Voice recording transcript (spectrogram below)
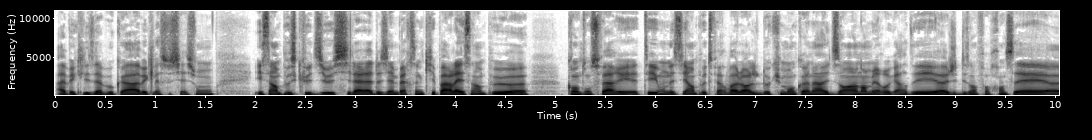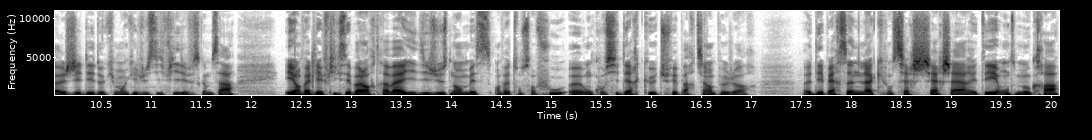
avec les avocats, avec l'association. Et c'est un peu ce que dit aussi là la deuxième personne qui parlait. C'est un peu quand on se fait arrêter, on essaie un peu de faire valoir les documents qu'on a en disant ah non mais regardez j'ai des enfants français, j'ai des documents qui justifient des choses comme ça. Et en fait les flics c'est pas leur travail. Ils disent juste non mais en fait on s'en fout. On considère que tu fais partie un peu genre des personnes là qu'on cherche, à arrêter, on te moquera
